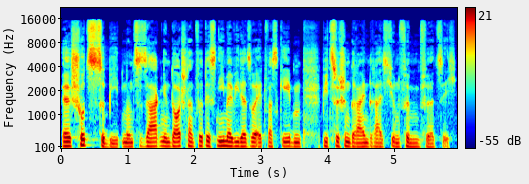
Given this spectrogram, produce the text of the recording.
äh, Schutz zu bieten und zu sagen, in Deutschland wird es nie mehr wieder so etwas geben wie zwischen 33 und 45.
